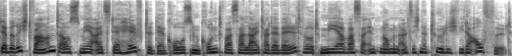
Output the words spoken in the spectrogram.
Der Bericht warnt, aus mehr als der Hälfte der großen Grundwasserleiter der Welt wird mehr Wasser entnommen, als sich natürlich wieder auffüllt.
